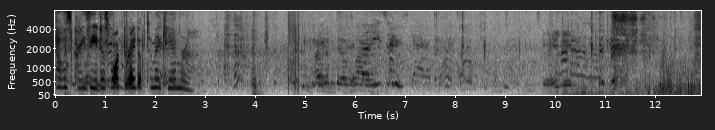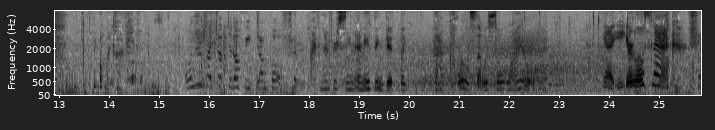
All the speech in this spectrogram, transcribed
that was crazy. He just walked right up to my camera. Oh my gosh. I wonder if I chucked it off, he'd jump off. I've never seen anything get like that close. That was so wild. Yeah, eat your little snack.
